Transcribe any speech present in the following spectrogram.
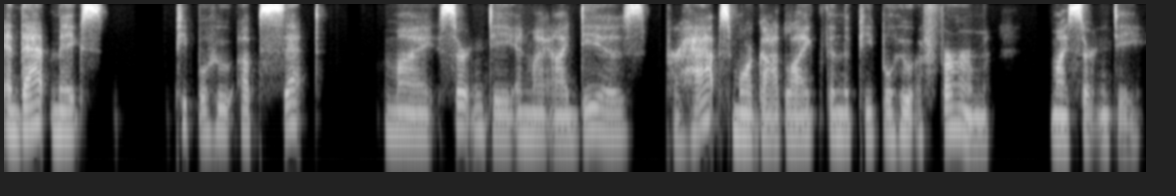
and that makes people who upset my certainty and my ideas perhaps more godlike than the people who affirm my certainty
